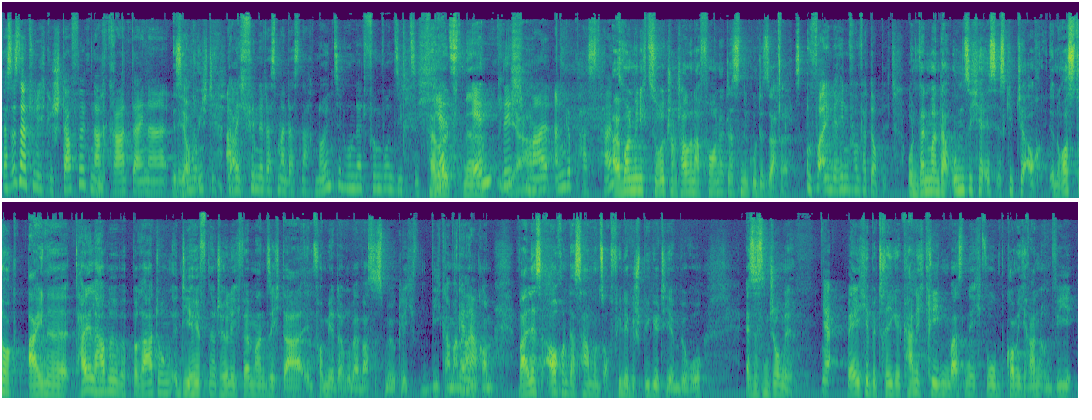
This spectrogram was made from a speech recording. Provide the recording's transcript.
Das ist natürlich gestaffelt nach Grad deiner Ist ja auch richtig, ja. Aber ich finde, dass man das nach 1975 Verrückt, jetzt ne? endlich Ja. mal angepasst hat. Aber wollen wir nicht zurückschauen? Schauen wir nach vorne, das ist eine gute Sache. Und vor allem, wir reden von verdoppelt. Und wenn man da unsicher ist, es gibt ja auch in Rostock eine Teilhabeberatung, die hilft natürlich, wenn man sich da informiert darüber, was ist möglich, wie kann man Genau. rankommen. Weil es auch, und das haben uns auch viele gespiegelt hier im Büro, es ist ein Dschungel. Ja. Welche Beträge kann ich kriegen, was nicht, wo komme ich ran und wie?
